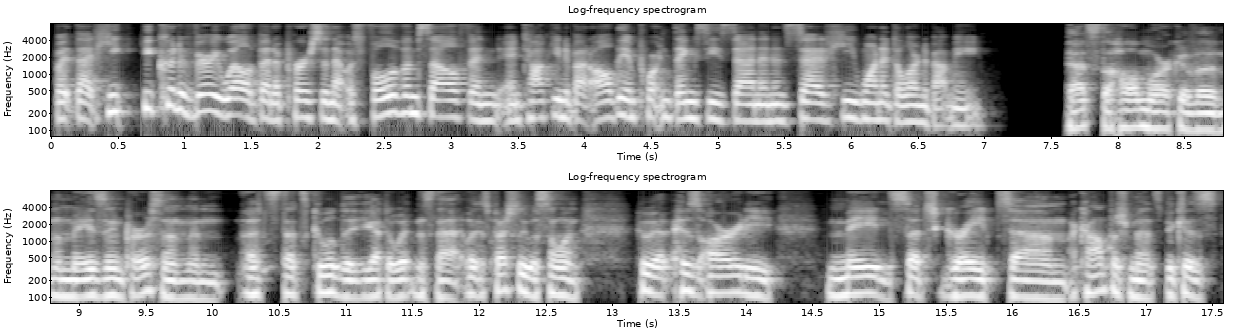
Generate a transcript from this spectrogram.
but that he he could have very well have been a person that was full of himself and and talking about all the important things he's done and instead he wanted to learn about me that's the hallmark of an amazing person and that's that's cool that you got to witness that especially with someone who has already made such great um, accomplishments because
